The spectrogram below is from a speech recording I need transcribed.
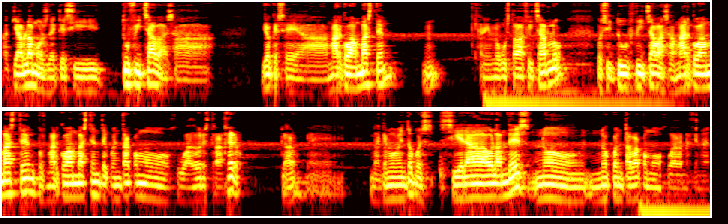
Aquí hablamos de que si tú fichabas a, yo que sé, a Marco Van Basten, que a mí me gustaba ficharlo, pues si tú fichabas a Marco Van Basten, pues Marco Van Basten te cuenta como jugador extranjero. Claro, eh, en aquel momento, pues si era holandés, no, no contaba como jugador nacional.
